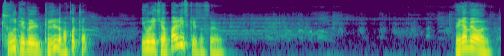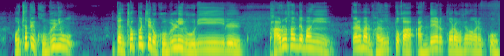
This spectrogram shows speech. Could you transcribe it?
주 덱을 드릴러 바꿨죠? 이거는 제가 빨리 스킬 썼어요. 왜냐면 어차피 고블린 일단 첫 번째로 고블린 우리를 바로 상대방이 깔만한 반응 속도가 안 될 거라고 생각을 했고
